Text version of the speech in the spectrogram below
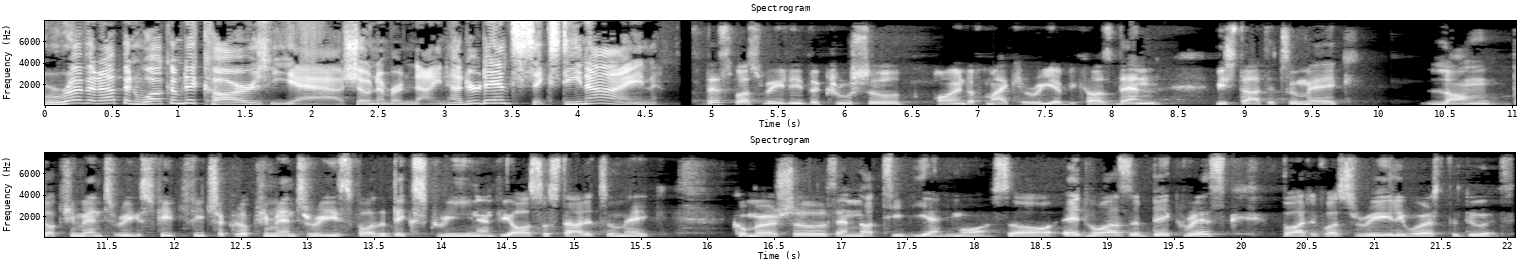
Rev it up and welcome to Cars Yeah, show number 969. This was really the crucial point of my career because then we started to make long documentaries, feature documentaries for the big screen, and we also started to make commercials and not TV anymore. So it was a big risk, but it was really worth to do it.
